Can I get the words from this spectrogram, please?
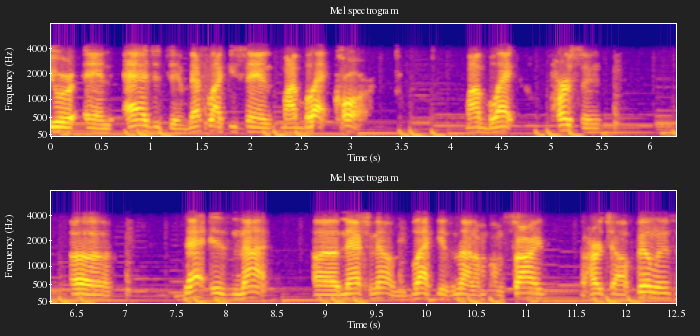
you're an adjective. That's like you saying my black car, my black person. Uh, that is not a nationality. Black is not. I'm, I'm sorry to hurt y'all feelings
